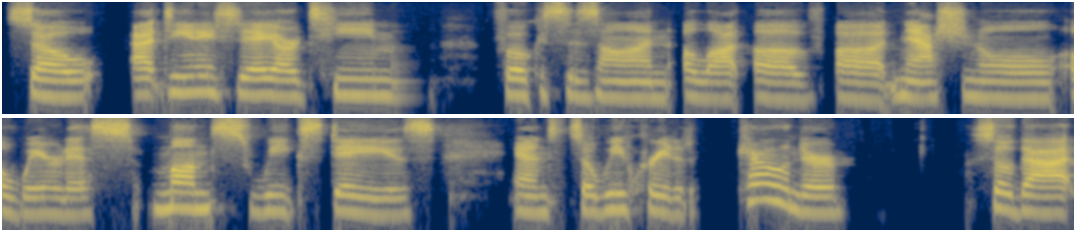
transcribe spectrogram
so at dna today our team focuses on a lot of uh, national awareness months weeks days and so we've created a calendar so that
